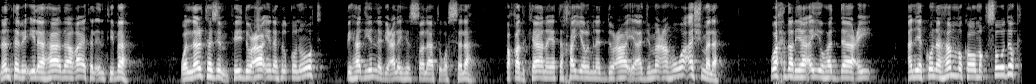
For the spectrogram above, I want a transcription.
ننتبه إلى هذا غاية الانتباه ولنلتزم في دعائنا في القنوت بهدي النبي عليه الصلاة والسلام فقد كان يتخير من الدعاء أجمعه وأشمله واحذر يا أيها الداعي أن يكون همك ومقصودك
